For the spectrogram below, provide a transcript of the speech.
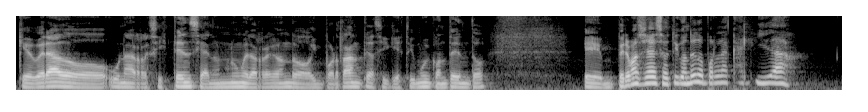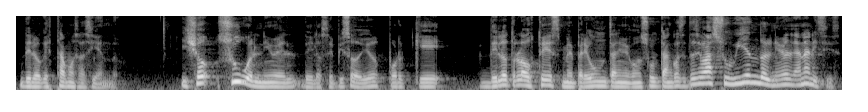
quebrado una resistencia en un número redondo importante, así que estoy muy contento. Em, pero más allá de eso, estoy contento por la calidad de lo que estamos haciendo. Y yo subo el nivel de los episodios porque del otro lado ustedes me preguntan y me consultan cosas, entonces va subiendo el nivel de análisis.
